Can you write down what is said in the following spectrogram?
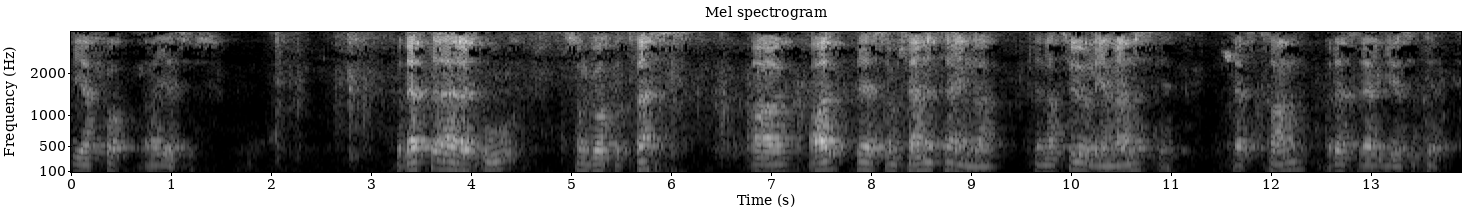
de har fått av Jesus. For dette er et ord som går på tvers av alt det som kjennetegner det naturlige mennesket, dets trang og dets religiøsitet.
